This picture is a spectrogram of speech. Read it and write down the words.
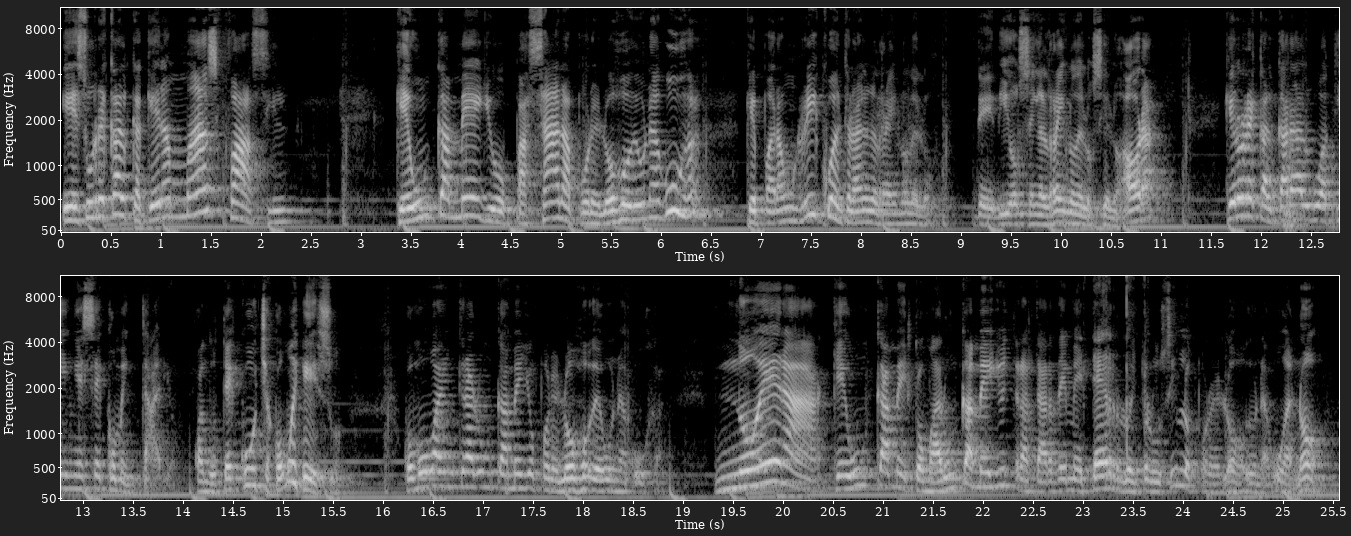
Y Jesús recalca que era más fácil que un camello pasara por el ojo de una aguja que para un rico entrar en el reino de, de Dios, en el reino de los cielos. Ahora, quiero recalcar algo aquí en ese comentario. Cuando usted escucha, ¿cómo es eso? ¿Cómo va a entrar un camello por el ojo de una aguja? No era que un camello, tomar un camello y tratar de meterlo, introducirlo por el ojo de una aguja, no.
